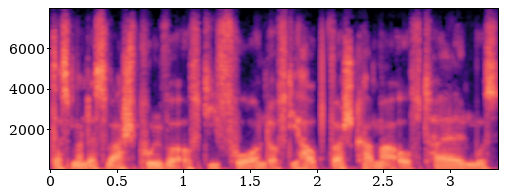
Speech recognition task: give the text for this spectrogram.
dass man das Waschpulver auf die Vor- und auf die Hauptwaschkammer aufteilen muss.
